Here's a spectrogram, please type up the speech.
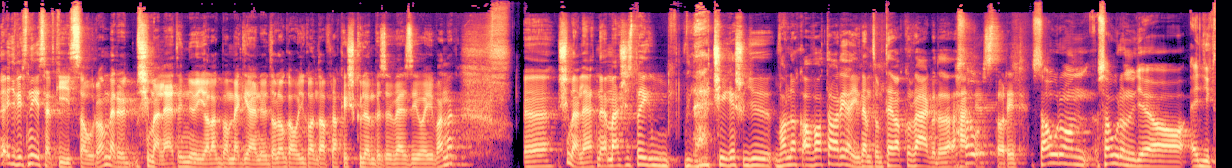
egyrészt nézhet ki így Sauron, mert ő simán lehet egy női alakban megjelenő dolog, ahogy Gandalfnak is különböző verziói vannak. Simán lehetne, másrészt pedig lehetséges, hogy vannak avatarjai? Nem tudom, te akkor vágod a háttérsztorit. Sauron, Sauron ugye a, egyik,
